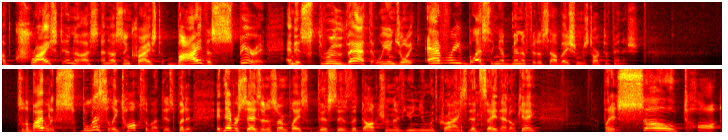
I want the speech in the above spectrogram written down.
of Christ in us and us in Christ by the Spirit. And it's through that that we enjoy every blessing and benefit of salvation from start to finish. So the Bible explicitly talks about this, but it, it never says in a certain place, this is the doctrine of union with Christ. It doesn't say that, okay? But it's so taught,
